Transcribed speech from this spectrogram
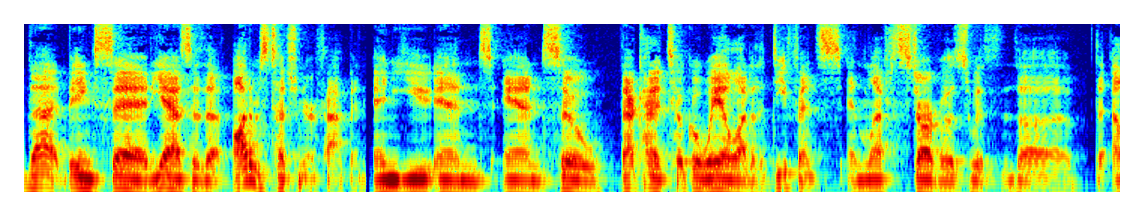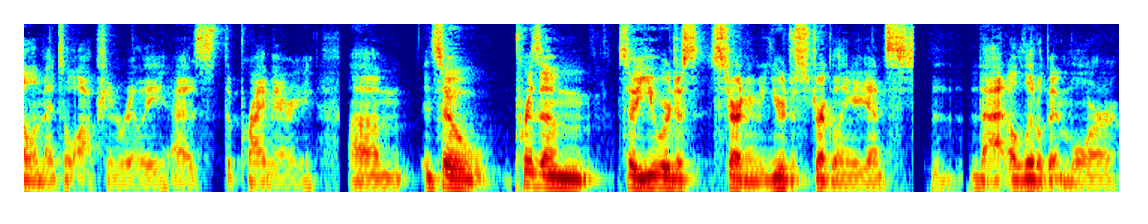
that being said, yeah, so the Autumn's touch nerf happened, and you and and so that kind of took away a lot of the defense and left Starvos with the the elemental option really as the primary. Um, and so Prism, so you were just starting, you were just struggling against that a little bit more,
